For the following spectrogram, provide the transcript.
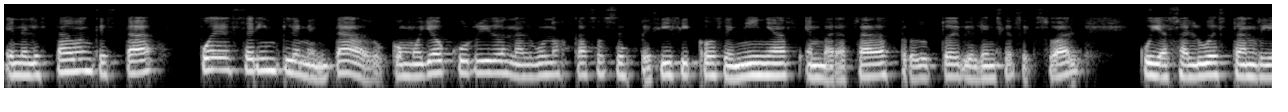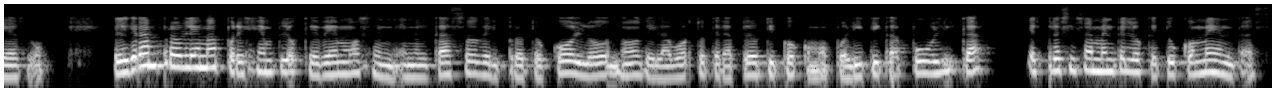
en el estado en que está, puede ser implementado, como ya ha ocurrido en algunos casos específicos de niñas embarazadas producto de violencia sexual cuya salud está en riesgo. El gran problema, por ejemplo, que vemos en, el caso del protocolo ¿no? del aborto terapéutico como política pública es precisamente lo que tú comentas.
